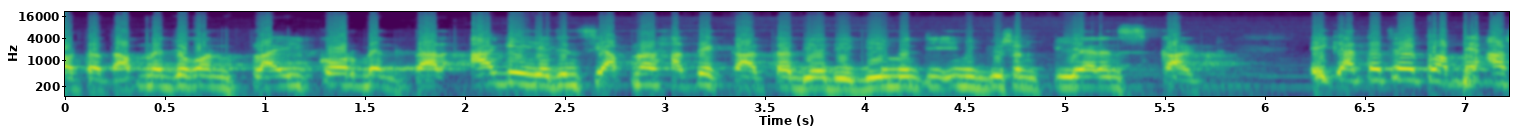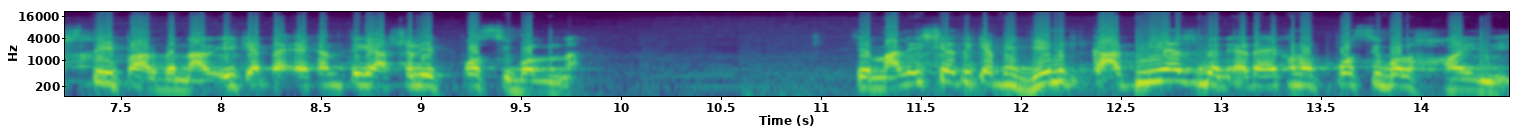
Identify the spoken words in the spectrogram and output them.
অর্থাৎ আপনি যখন ফ্লাই করবেন, তার আগেই এজেন্সি আপনার হাতে কার্ডটা দিয়ে দিই। বিএমএটি ইমিগ্রেশন ক্লিয়ারেন্স কার্ড এই কার্ডটা ছাড়া তো আপনি আসতেই পারবেন না এই কার্ডটা এখান থেকে আসলে পসিবল না। যে মালয়েশিয়া থেকে আপনি বিএমএ কার্ড নিয়ে আসবেন, এটা এখনও পসিবল হয়নি।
